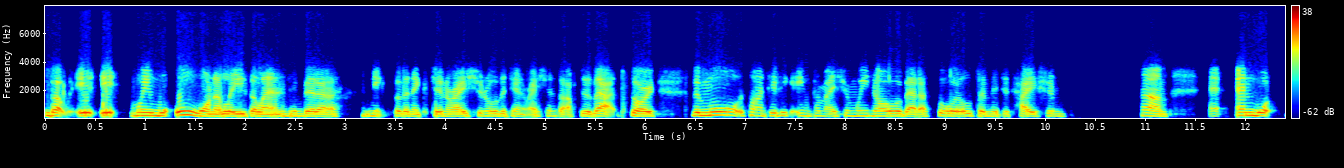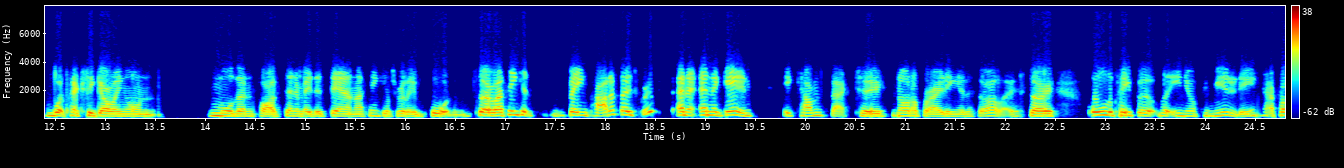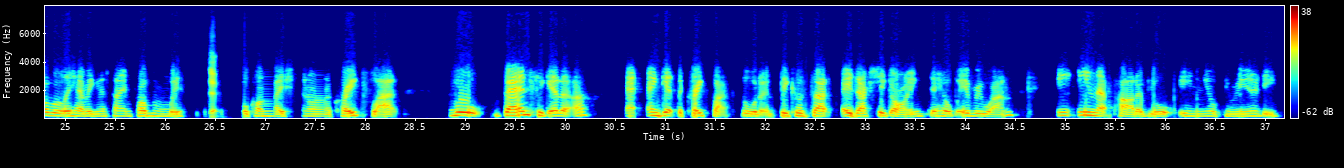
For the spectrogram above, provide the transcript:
but it, it, we all want to leave the lands in better nick for the next generation or the generations after that. So the more scientific information we know about our soils and vegetation, um, and what what's actually going on more than five centimeters down, I think is really important. So I think it's being part of those groups, and and again, it comes back to not operating in a silo. So all the people in your community are probably having the same problem with yep. conservation on a creek flat. Will band together and get the creek flat sorted because that is actually going to help everyone in, in that part of your in your community.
